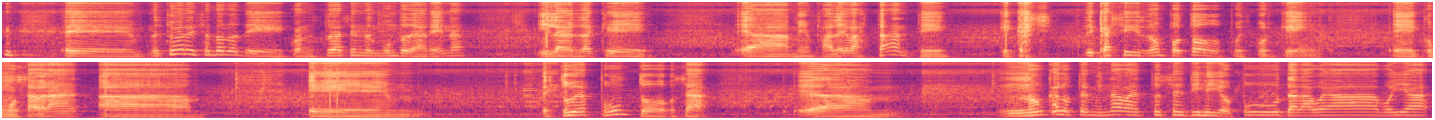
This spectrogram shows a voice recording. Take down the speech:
eh, estuve revisando lo de cuando estuve haciendo el mundo de arena y la verdad que eh, me enfadé bastante, que casi, casi rompo todo, pues porque eh, como sabrán, uh, estuve a punto, o sea, nunca lo terminaba, entonces dije yo, puta la weá, voy a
